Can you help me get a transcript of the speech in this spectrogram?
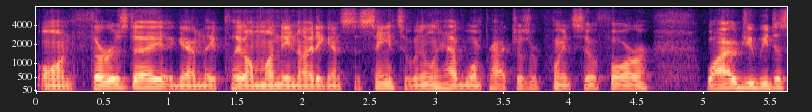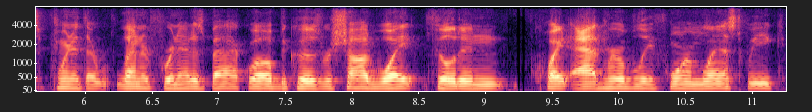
on Thursday. Again, they play on Monday night against the Saints, so we only have one practice report so far. Why would you be disappointed that Leonard Fournette is back? Well, because Rachaad White filled in quite admirably for him last week.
